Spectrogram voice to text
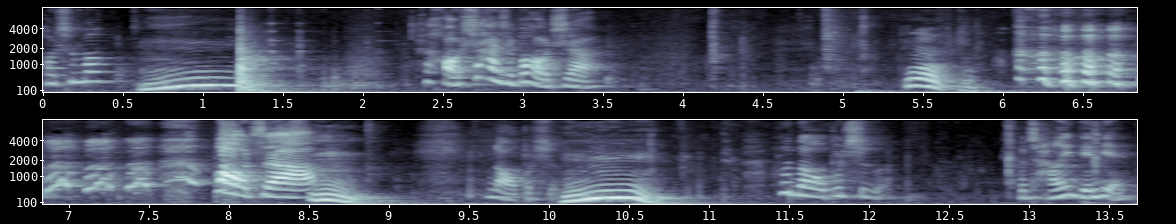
好吃吗？嗯，是好吃还是不好吃啊？不好吃，不好吃啊！嗯那我不吃了，嗯，那我不吃了。我尝一点点，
